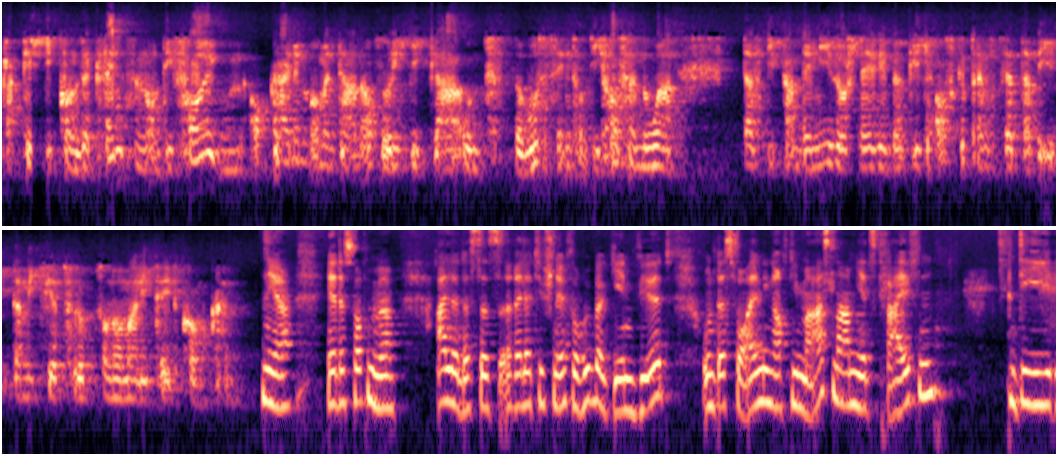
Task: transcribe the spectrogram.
praktisch die Konsequenzen und die Folgen auch keinem momentan auch so richtig klar und bewusst sind. Und ich hoffe nur, dass die Pandemie so schnell wie möglich ausgebremst wird, damit wir zurück zur Normalität kommen können. Ja, ja, das hoffen wir alle, dass das relativ schnell vorübergehen wird und dass vor allen Dingen auch die Maßnahmen jetzt greifen, die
